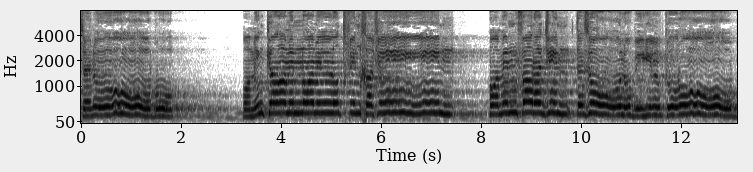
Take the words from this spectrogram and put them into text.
تنوب ومن كرم ومن لطف خفي ومن فرج تزول به الكروب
